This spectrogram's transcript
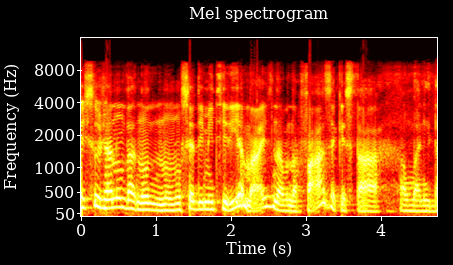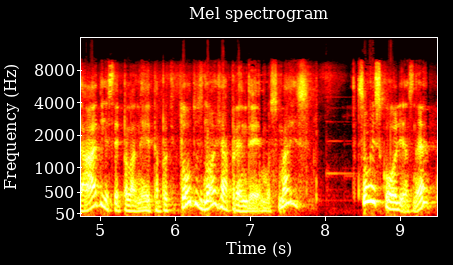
isso já não, dá, não, não, se admitiria mais na, na, fase que está a humanidade e esse planeta, porque todos nós já aprendemos, mas são escolhas, né?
